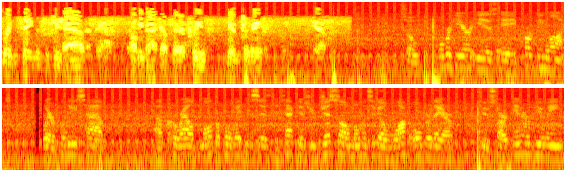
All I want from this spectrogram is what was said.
written statements that you have, I'll be back up there. Please give them to me. Yeah. So over here is a parking lot where police have uh, corralled multiple witnesses. Detectives you just saw moments ago walk over there to start interviewing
